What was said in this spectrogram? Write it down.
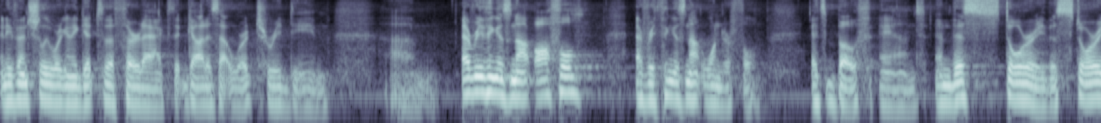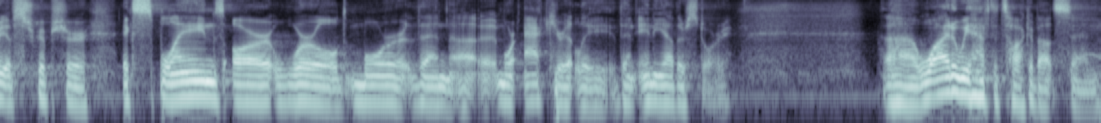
And eventually we're going to get to the third act that God is at work to redeem. Um, everything is not awful, everything is not wonderful. It's both and. And this story, the story of Scripture, explains our world more, than, uh, more accurately than any other story. Uh, why do we have to talk about sin?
